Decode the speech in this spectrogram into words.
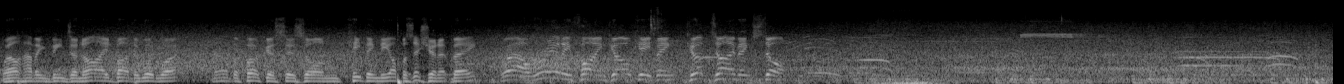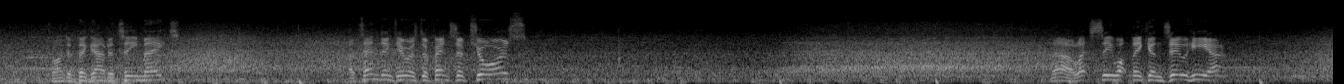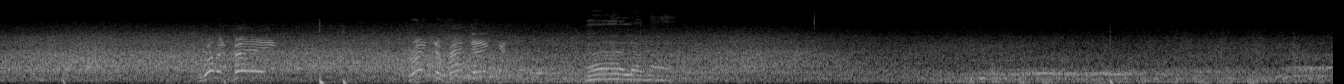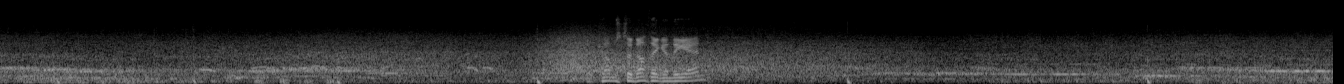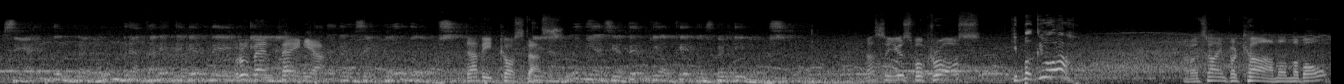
Well, having been denied by the woodwork, now the focus is on keeping the opposition at bay. Well, really fine goalkeeping, good diving stop. Trying to pick out a teammate. Attending to his defensive chores. Now, let's see what they can do here. Will it be? Great defending. Ah, to nothing in the end. Ruben Peña. David Costas. That's a useful cross. And a time for calm on the ball.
